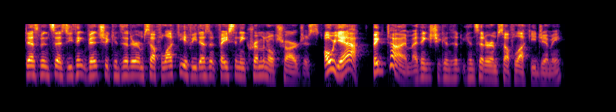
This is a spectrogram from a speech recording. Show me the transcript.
desmond says do you think vince should consider himself lucky if he doesn't face any criminal charges oh yeah big time i think he should consider himself lucky jimmy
